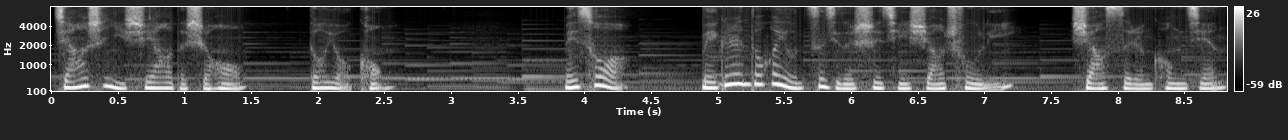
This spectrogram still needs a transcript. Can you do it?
只要是你需要的时候，都有空。没错，每个人都会有自己的事情需要处理，需要私人空间。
